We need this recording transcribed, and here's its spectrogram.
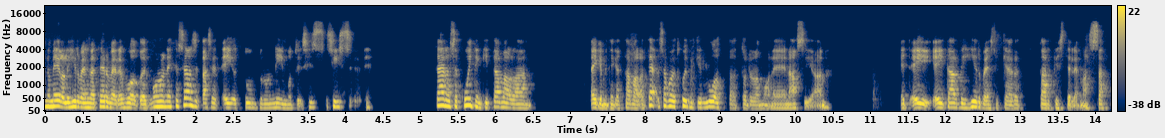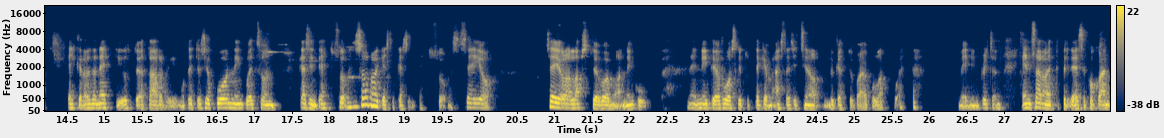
no meillä oli hirveän hyvä terveydenhuolto, että mulla on ehkä sellaiset asiat ei ole tuntunut niin, mutta siis, siis täällä sä kuitenkin tavallaan, eikä mitenkään tavallaan, sä voit kuitenkin luottaa todella moneen asiaan. Et ei, ei tarvi hirveästi käydä tarkistelemassa, ehkä noita nettijuttuja tarvii, mutta että jos joku on niin kuin, että se on käsin tehty Suomessa, se on oikeasti käsin tehty Suomessa. Se ei ole, se ei ole lapsityövoimalla niin kuin niitä ei ole ruoskittu tekemään sitä, sitten siinä on lykätty vain joku lappu, että made in Britain. En sano, että Briteissä koko ajan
